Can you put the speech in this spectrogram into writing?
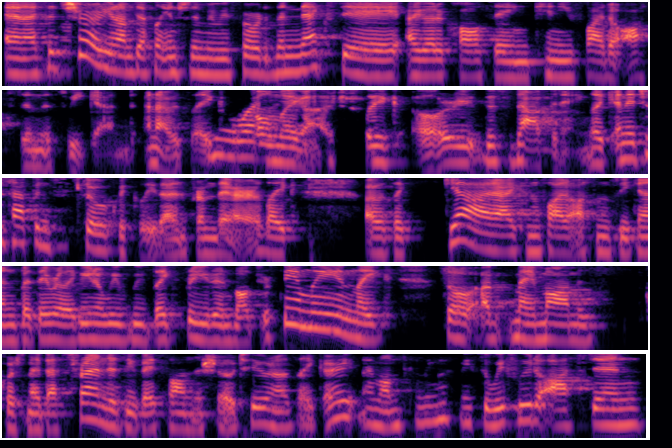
And I said, sure, you know, I'm definitely interested in moving forward. The next day, I got a call saying, can you fly to Austin this weekend? And I was like, oh my gosh, like, oh, this is happening. Like, and it just happened so quickly. Then from there, like, I was like, yeah, I can fly to Austin this weekend. But they were like, you know, we, would like for you to involve your family and like, so uh, my mom is of course my best friend, as you guys saw on the show too. And I was like, all right, my mom's coming with me. So we flew to Austin.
